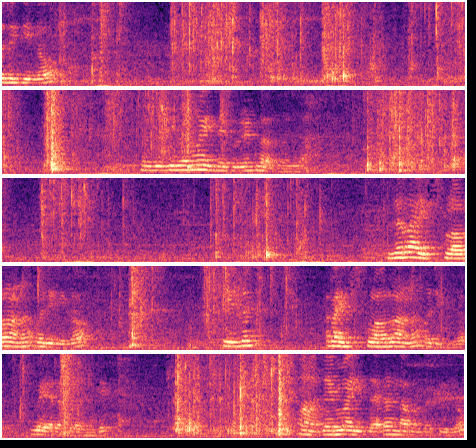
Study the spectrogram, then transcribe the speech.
ഒരു കിലോ ഒരു കിലോ മൈദ കൂടി ഉണ്ടാകുമല്ലോ ഇത് റൈസ് ഫ്ലോർ ആണ് ഒരു കിലോ. ഇത് റൈസ് ഫ്ലോർ ആണ് ഒരു കിലോ. വേറെ ബ്രാൻഡ് ആ അതേ മൈദ രണ്ടാമത്തെ കിലോ.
